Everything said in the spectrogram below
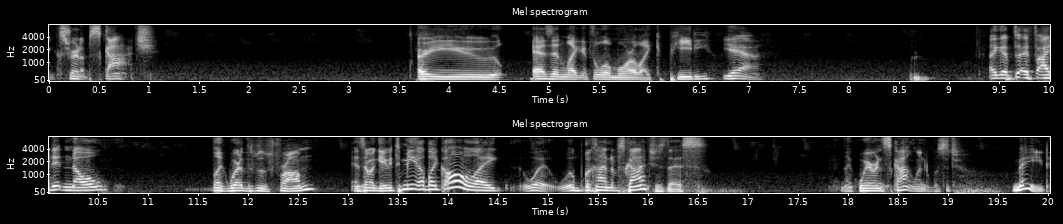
like straight up Scotch. Are you, as in like it's a little more like peaty? Yeah. Like if, if I didn't know like where this was from and someone gave it to me, I'm like, oh, like what what kind of Scotch is this? Like where in Scotland was it made?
